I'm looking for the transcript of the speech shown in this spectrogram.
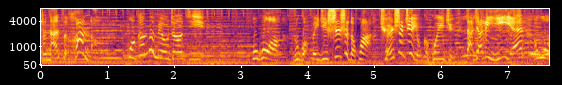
这男子汉呢。我根本没有着急。不过，如果飞机失事的话，全世界有个规矩，大家立遗言。我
